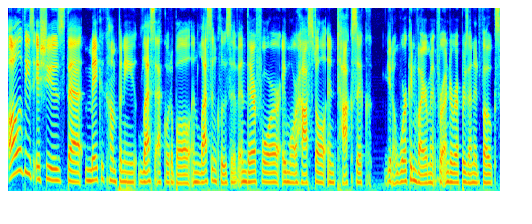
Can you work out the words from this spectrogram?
All of these issues that make a company less equitable and less inclusive and therefore a more hostile and toxic, you know, work environment for underrepresented folks.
